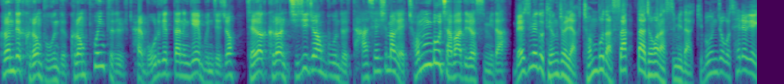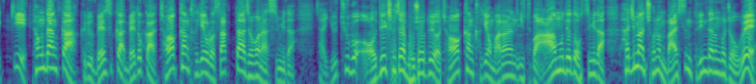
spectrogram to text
그런데 그런 부분들, 그런 포인트들 잘 모르겠다는 게 문제죠. 제가 그런 지지저항 부분들 다 세심하게 전부 잡아드렸습니다. 매수매도 대응 전략 전부 다 싹 다 적어놨습니다. 기본적으로 세력의 끼, 평단가, 그리고 매수가, 매도가 정확한 가격으로 싹 다 적어놨습니다. 자, 유튜브 어딜 찾아보셔도요, 정확한 가격 말하는 유튜버 아무 데도 없습니다. 하지만 저는 말씀드린다는 거죠. 왜?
